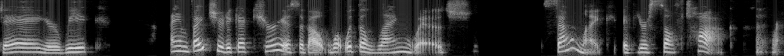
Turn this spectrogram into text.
day, your week, I invite you to get curious about what would the language sound like if your self-talk were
